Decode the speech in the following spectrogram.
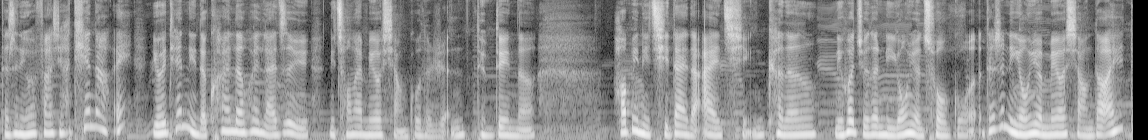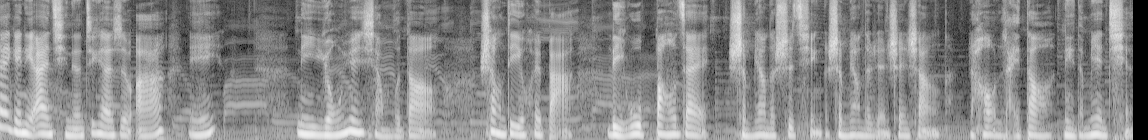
但是你会发现，天哪，哎，有一天你的快乐会来自于你从来没有想过的人，对不对呢？好比你期待的爱情，可能你会觉得你永远错过了，但是你永远没有想到，哎，带给你爱情的竟然是啊，哎，你永远想不到，上帝会把礼物包在什么样的事情、什么样的人身上，然后来到你的面前。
